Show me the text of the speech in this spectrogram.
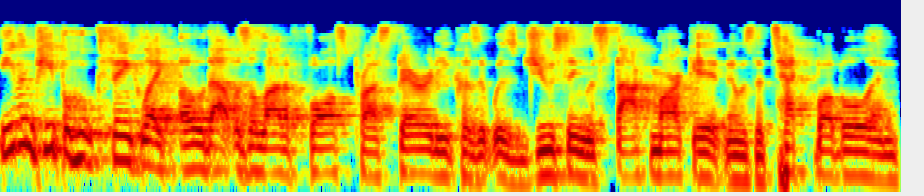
even people who think like oh that was a lot of false prosperity because it was juicing the stock market and it was a tech bubble and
